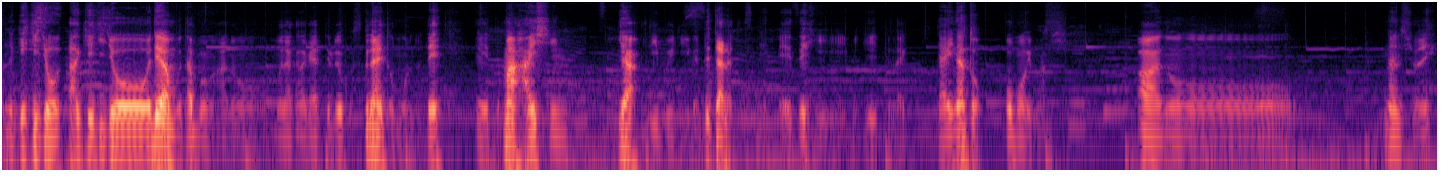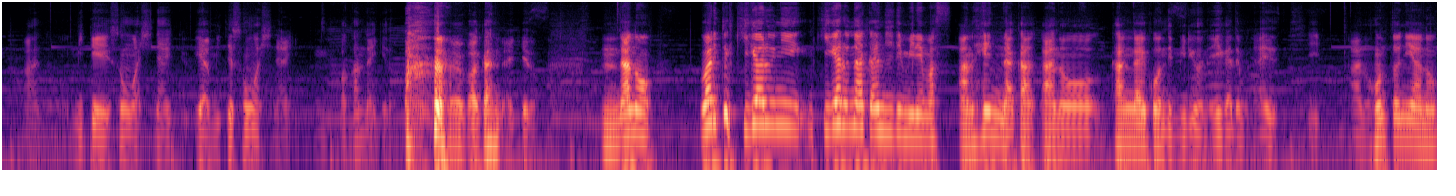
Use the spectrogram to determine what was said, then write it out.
あの劇場、あ、劇場ではもう多分、あの、もうなかなかやってるとこ少ないと思うので、えっ、ー、と、まあ配信や DVD が出たらですね、えー、ぜひ見ていただきたいなと思います。あのー、なんでしょうね。あの、見て損はしないという。いや、見て損はしない。わかんないけど。わかんないけど。うん、あの、割と気軽に、気軽な感じで見れます。あの、変なか、あの、考え込んで見るような映画でもないですし、あの、本当にあの、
